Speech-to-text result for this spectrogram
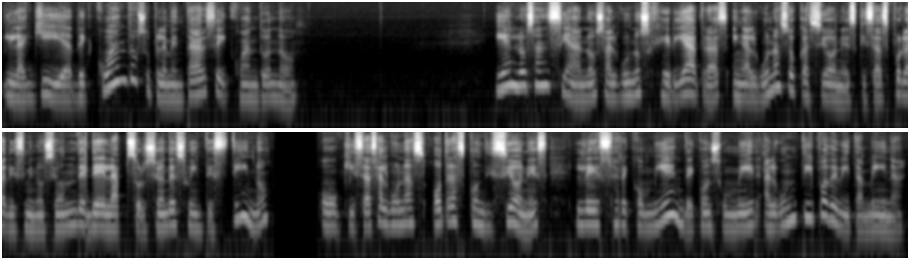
y la guía de cuándo suplementarse y cuándo no. Y en los ancianos, algunos geriatras, en algunas ocasiones, quizás por la disminución de, de la absorción de su intestino, o quizás algunas otras condiciones, les recomiende consumir algún tipo de vitamina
